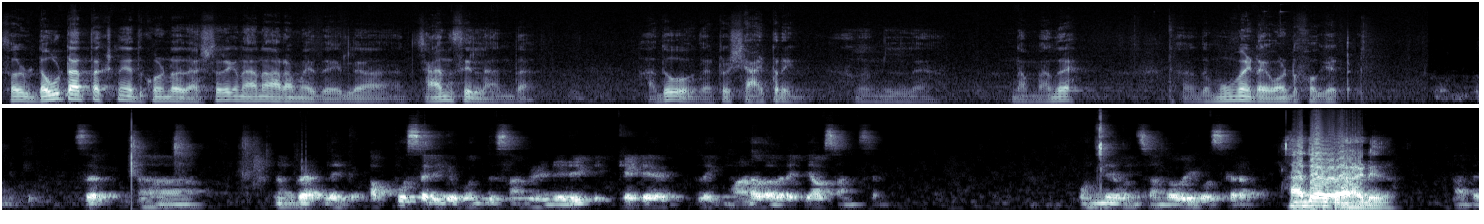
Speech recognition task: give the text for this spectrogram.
ಸ್ವಲ್ಪ ಡೌಟ್ ಆದ ತಕ್ಷಣ ಎದ್ಕೊಂಡೋದೆ. ಅಷ್ಟರಿಗೆ ನಾನು ಆರಾಮಿದ್ದೆ ಇಲ್ಲ ಚಾನ್ಸ್ ಇಲ್ಲ ಅಂತ. ಅದು ದಟ್ ವಾಸ್ ಶ್ಯಾಟ್ರಿಂಗ್ ನಮ್ಮ ಅಂದರೆ the moment I want to forget sir ನಮ್ಗೆ ಲೈಕ್ ಅಪ್ಪು ಸರಿಗೆ ಒಂದು ಸಾಂಗ್ ಡೆಡಿಕೇಟ್ ಲೈಕ್ ಮಾಡೋದಾದ್ರೆ ಯಾವ ಸಾಂಗ್ ಸರ್ ಒಂದೇ ಒಂದು ಸಾಂಗ್ ಅವರಿಗೋಸ್ಕರ. ಅದೇ ಅವರ ಹಾಡಿದ್ರು ಅದೇ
